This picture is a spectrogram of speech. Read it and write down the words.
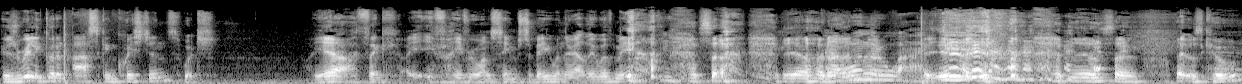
he was really good at asking questions, which, yeah, I think if everyone seems to be when they're out there with me. so, yeah, I, don't, I wonder why. Yeah, yeah, yeah. So that was cool.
